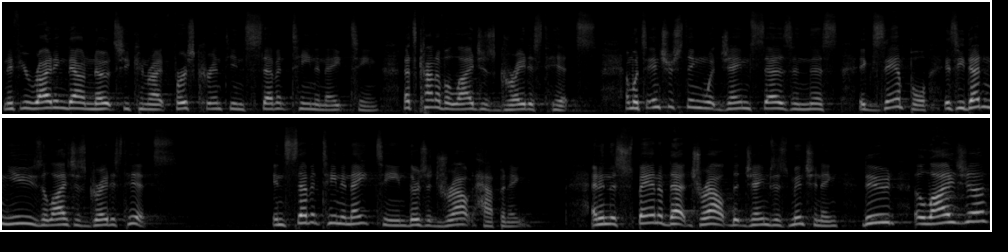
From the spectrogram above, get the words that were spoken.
And if you're writing down notes, you can write 1 Corinthians 17 and 18. That's kind of Elijah's greatest hits. And what's interesting, what James says in this example, is he doesn't use Elijah's greatest hits. In 17 and 18, there's a drought happening. And in the span of that drought that James is mentioning, dude, Elijah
